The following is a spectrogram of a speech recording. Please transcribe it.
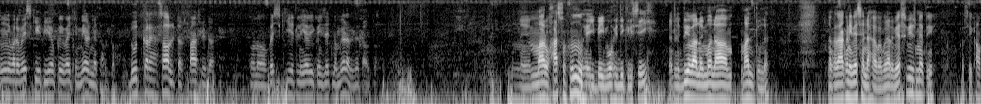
એની વાર વૈસકી હતી, એવું કંઈ વાંચી મેળ નતો આવતો. દૂધ કરે છ લીટર, પાંચ લીટર. પણ વૈસકી એટલે એવી કંઈ જાતનો મેળ જ નતો આવતો. ને મારું હાસું હુંનું છે એ બે મોહી દીકરી છે એ એટલે દેવાનું મન આ માનતું ને નકર આગણી વેસે નાખે મારે વેસવી જ નથી. પછી કામ.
